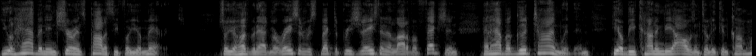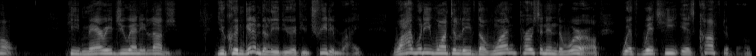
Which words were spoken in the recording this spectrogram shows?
you'll have an insurance policy for your marriage. Show your husband admiration, respect, appreciation, and a lot of affection, and have a good time with him. He'll be counting the hours until he can come home. He married you and he loves you. You couldn't get him to leave you if you treat him right. Why would he want to leave the one person in the world with which he is comfortable,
